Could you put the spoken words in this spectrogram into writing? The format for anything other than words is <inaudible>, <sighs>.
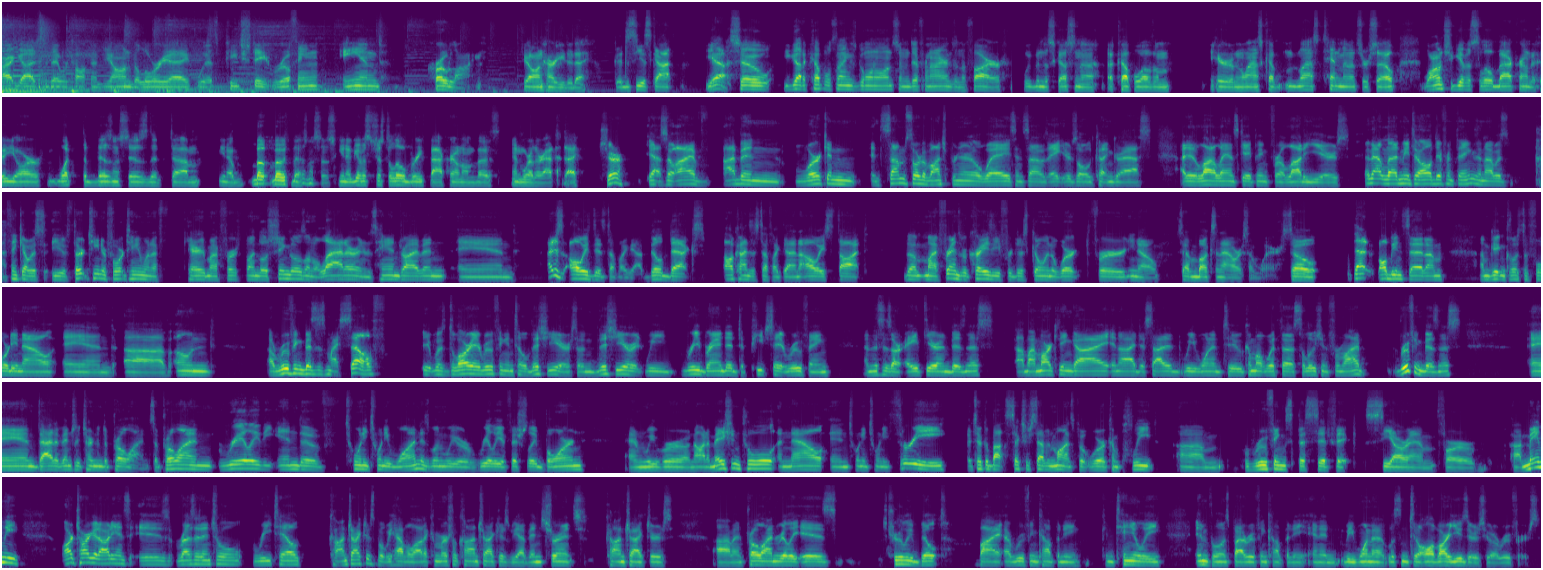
All right, guys. Today we're talking to John DeLaurier with Peach State Roofing and Proline. John, how are you today? Good to see you, Scott. Yeah, so you got a couple things going on, some different irons in the fire. We've been discussing a, a couple of them here in the last couple last 10 minutes or so. Why don't you give us a little background of who you are, what the business is that um, you know, both both businesses. You know, give us just a little brief background on both and where they're at today. Sure. Yeah, so I've I've been working in some sort of entrepreneurial way since I was eight years old, cutting grass. I did a lot of landscaping for a lot of years, and that led me to all different things. And I was, I think I was either 13 or 14 when I carried my first bundle of shingles on a ladder and was hand driving. And I just always did stuff like that, build decks, all kinds of stuff like that. And I always thought the my friends were crazy for just going to work for you know seven bucks an hour somewhere. So that all being said, I'm I'm getting close to 40 now, and uh, I've owned a roofing business myself. It was DeLaurier Roofing until this year. So this year we rebranded to Peach State Roofing, and this is our eighth year in business. Uh, my marketing guy and I decided we wanted to come up with a solution for my roofing business, and that eventually turned into Proline. So Proline, really, the end of 2021 is when we were really officially born and we were an automation tool. And now in 2023, it took about six or seven months, but we're a complete um, roofing specific CRM for uh, mainly our target audience is residential retail contractors, but we have a lot of commercial contractors. We have insurance contractors. Um, and Proline really is truly built by a roofing company, continually influenced by a roofing company, and we want to listen to all of our users who are roofers.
